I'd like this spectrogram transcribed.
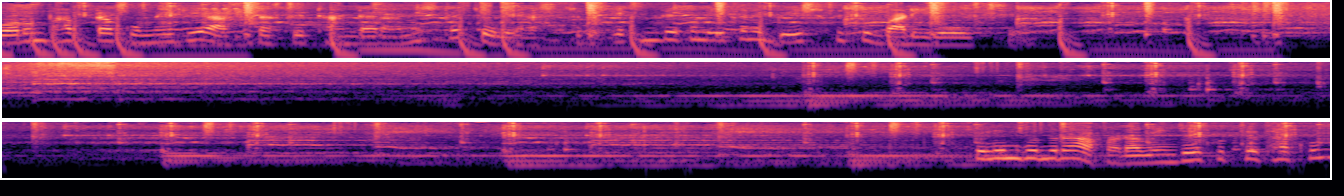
গরম ভাবটা কমে গিয়ে আস্তে আস্তে ঠান্ডার আমেজটা চলে আসছিল। এখানে দেখুন, এখানে বেশ কিছু বাড়ি রয়েছে। চলুন বন্ধুরা আপনারাও এনজয় করতে থাকুন।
